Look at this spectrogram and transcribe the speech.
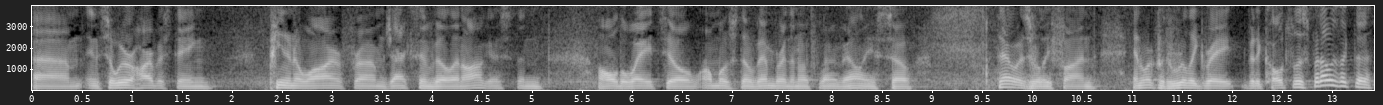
Um, and so we were harvesting Pinot Noir from Jacksonville in August and all the way till almost November in the North Willamette Valley. So that was really fun and worked with really great viticulturalists. But I was like the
